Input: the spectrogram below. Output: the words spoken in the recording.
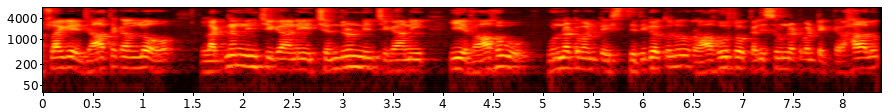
అట్లాగే జాతకంలో లగ్నం నుంచి కానీ చంద్రుడి నుంచి కానీ ఈ రాహువు ఉన్నటువంటి స్థితిగతులు రాహుతో కలిసి ఉన్నటువంటి గ్రహాలు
